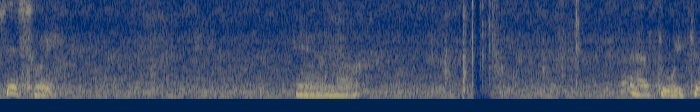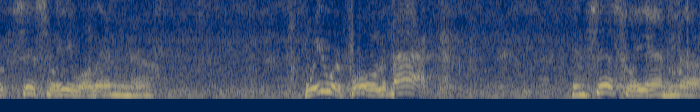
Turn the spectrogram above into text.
Sicily. And uh, after we took Sicily, well then uh, we were pulled back in Sicily and uh,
